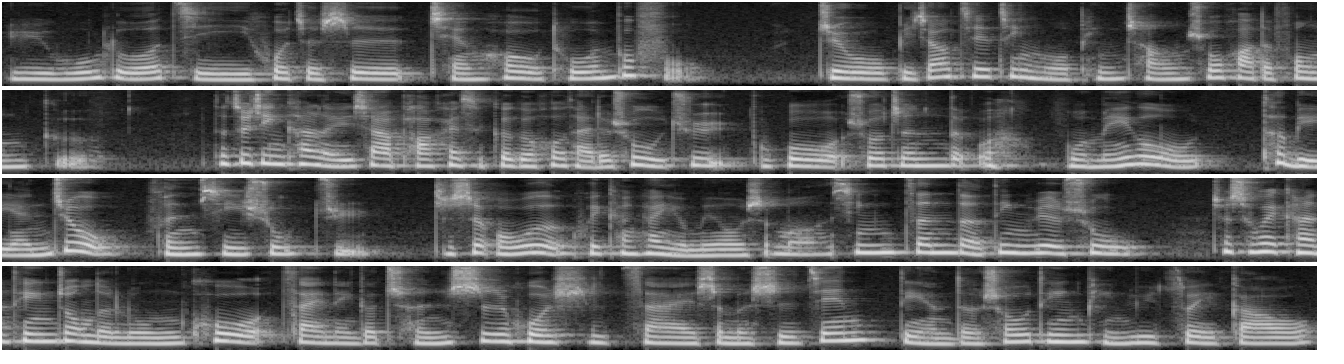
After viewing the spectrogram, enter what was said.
语无逻辑，或者是前后图文不符。就比较接近我平常说话的风格。那最近看了一下 Podcast 各个后台的数据，不过说真的，我 我没有特别研究分析数据，只是偶尔会看看有没有什么新增的订阅数，就是会看听众的轮廓，在哪个城市或是在什么时间点的收听频率最高，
